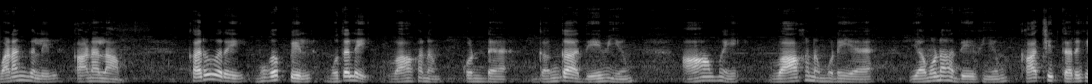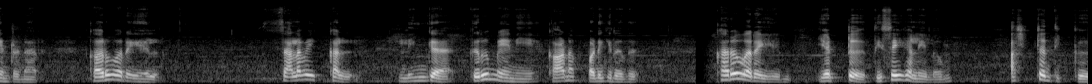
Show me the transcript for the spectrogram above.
வனங்களில் காணலாம். கருவறை முகப்பில் முதலை வாகனம் கொண்ட கங்கா தேவியும் ஆமை வாகனமுடைய யமுனா தேவியும் காட்சி தருகின்றனர். கருவறையில் சலவைக்கல் லிங்க திருமேனி காணப்படுகிறது. கருவறையின் எட்டு திசைகளிலும் அஷ்டதிக்கு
